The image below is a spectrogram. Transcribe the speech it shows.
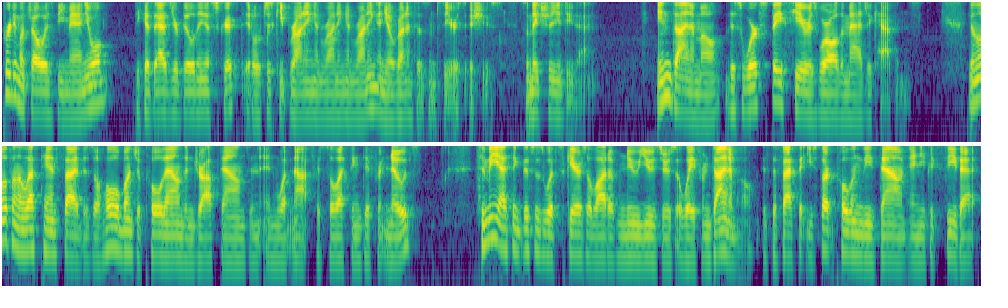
pretty much always be manual because as you're building a script, it'll just keep running and running and running and you'll run into some serious issues. So make sure you do that. In Dynamo, this workspace here is where all the magic happens. You'll notice on the left hand side there's a whole bunch of pull downs and drop downs and, and whatnot for selecting different nodes. To me, I think this is what scares a lot of new users away from Dynamo, is the fact that you start pulling these down and you could see that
